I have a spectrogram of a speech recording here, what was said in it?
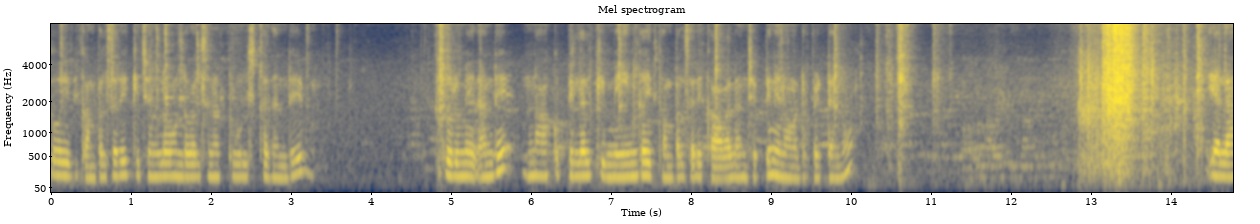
సో ఇవి కంపల్సరీ కిచెన్లో ఉండవలసిన టూల్స్ కదండి. తురిమే అంటే నాకు పిల్లలకి మెయిన్గా ఇది కంపల్సరీ కావాలని చెప్పి నేను ఆర్డర్ పెట్టాను. ఎలా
